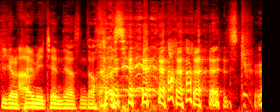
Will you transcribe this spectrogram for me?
you got to pay um, me ten thousand dollars. it's true.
